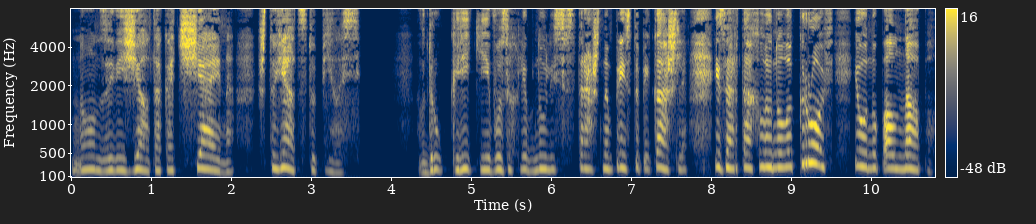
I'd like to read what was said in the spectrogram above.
но он завизжал так отчаянно, что я отступилась. Вдруг крики его захлебнулись в страшном приступе кашля, изо рта хлынула кровь, и он упал на пол.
